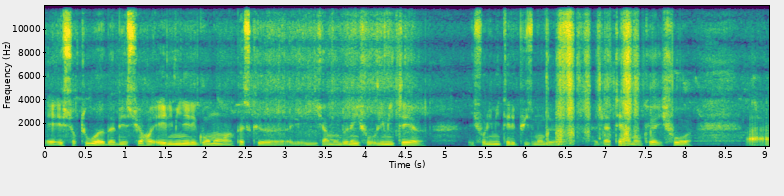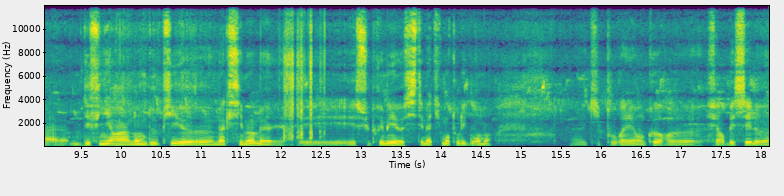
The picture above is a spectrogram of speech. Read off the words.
et, surtout euh, bah, bien sûr éliminer les gourmands hein, parce que un moment donné il faut limiter euh, il faut limiter l'épuisement de, la terre donc euh, il faut définir un nombre de pieds maximum et, supprimer systématiquement tous les gourmands qui pourraient encore faire baisser le,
